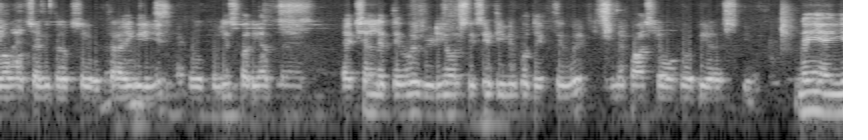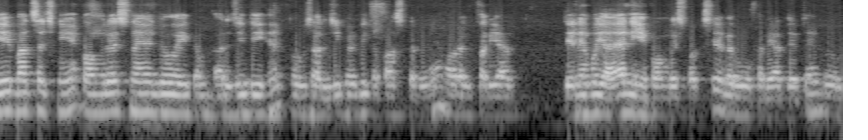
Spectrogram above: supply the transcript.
युवा मोर्चा की तरफ़ से कराई गई है। तो पुलिस फरियाद में एक्शन लेते हुए वीडियो और सीसीटीवी को देखते हुए हमने पाँच लोगों को भी अरेस्ट किया। नहीं है ये बात सच नहीं है। कांग्रेस ने जो एक अर्जी दी है तो उस अर्जी पर भी तपास कर रहे हैं और फरियाद देने कोई आया नहीं है कांग्रेस पक्ष से। अगर वो फरियाद देते हैं तो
